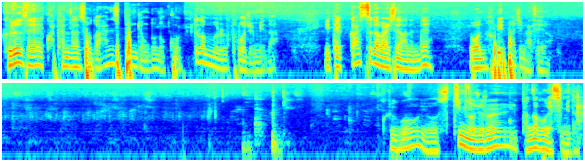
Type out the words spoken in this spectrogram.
그릇에 과탄산 소다 한 스푼 정도 넣고 뜨거운 물을 부어줍니다. 이때 가스가 발생하는데 이건 흡입하지 마세요. 그리고 요 스팀 노즐을 담가 보겠습니다.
